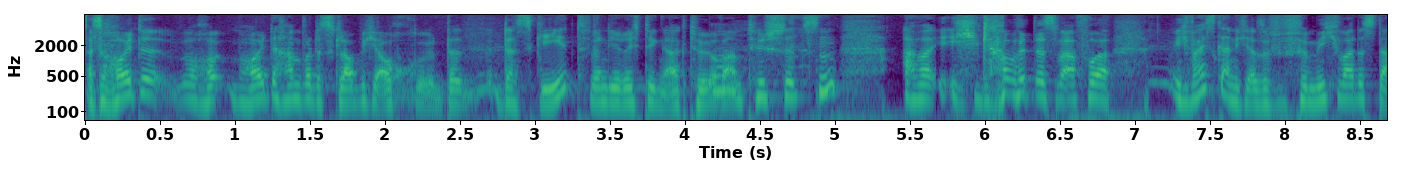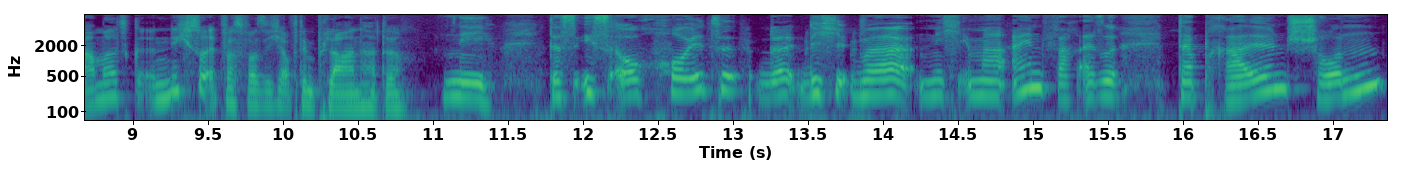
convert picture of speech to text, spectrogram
also heute, heute haben wir das, glaube ich, auch, das geht, wenn die richtigen Akteure am Tisch sitzen, aber ich glaube, das war vor, ich weiß gar nicht, also für mich war das damals nicht so etwas, was ich auf dem Plan hatte. Nee, das ist auch heute ne, nicht immer, nicht immer einfach. Also da prallen schon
